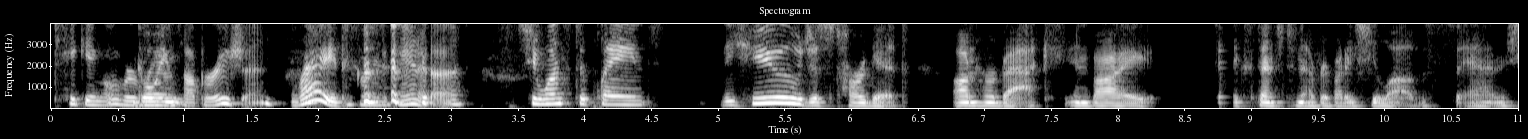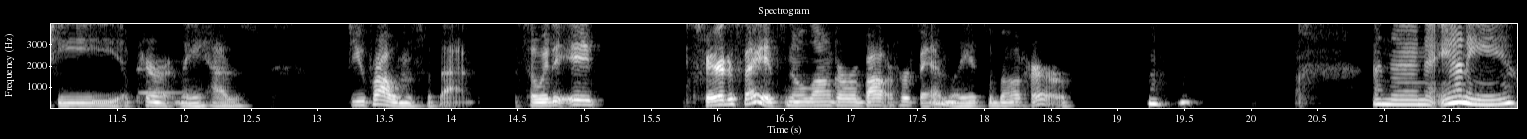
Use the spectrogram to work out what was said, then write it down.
taking over going, this operation. Right. Going to Canada. she wants to plant the hugest target on her back, and by extension, everybody she loves. And she apparently has few problems with that. So it, it it's fair to say it's no longer about her family; it's about her. Mm-hmm. And then Annie,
